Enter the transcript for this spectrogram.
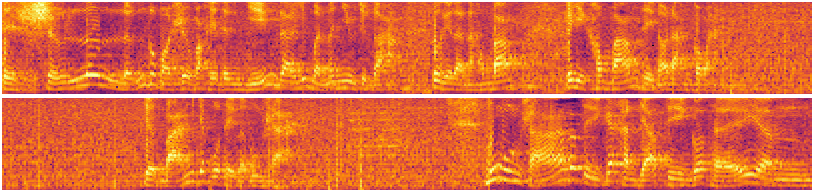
thì sự lơ lửng của mọi sự vật hiện tượng diễn ra với mình nó nhiều chừng đó. Có nghĩa là nó không bám. Cái gì không bám thì nó đã không có mặt. Cho bản chất của thiền là buông xả. Muốn buông xả đó thì các hành giả thiền có thể um,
